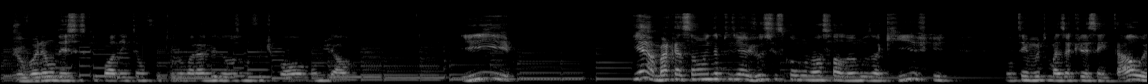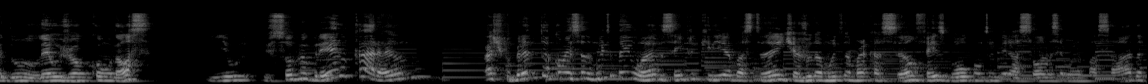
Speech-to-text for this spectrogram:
O Giovanni é um desses que podem ter um futuro maravilhoso no futebol mundial. E. E a marcação ainda precisa de ajustes, como nós falamos aqui. Acho que não tem muito mais a acrescentar. O Edu leu o jogo como nós. E o, sobre o Breno, cara, eu acho que o Breno tá começando muito bem o ano, sempre cria bastante, ajuda muito na marcação, fez gol contra o Mirassol na semana passada,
